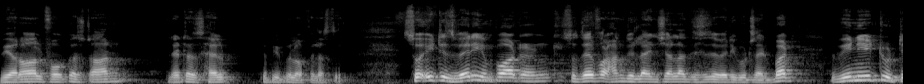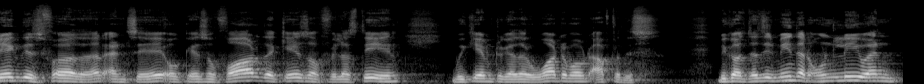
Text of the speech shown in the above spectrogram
We are all focused on let us help the people of Palestine. So it is very important. So therefore, Alhamdulillah, inshallah, this is a very good sign. But we need to take this further and say, okay, so for the case of Palestine, we came together. What about after this? Because does it mean that only when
